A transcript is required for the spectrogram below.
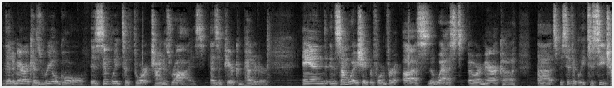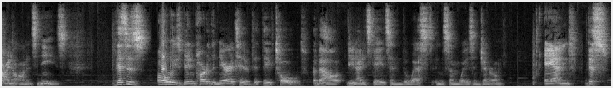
that America's real goal is simply to thwart China's rise as a peer competitor. And in some way, shape, or form, for us, the West, or America uh, specifically, to see China on its knees. This is always been part of the narrative that they've told about the United States and the West in some ways in general. And this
